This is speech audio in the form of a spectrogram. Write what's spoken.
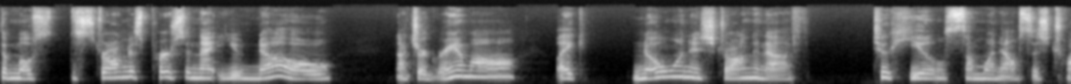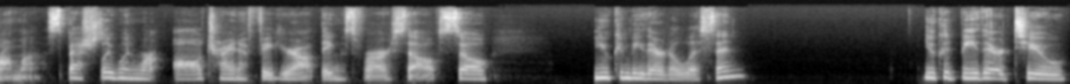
the most, the strongest person that you know, not your grandma, like no one is strong enough to heal someone else's trauma, especially when we're all trying to figure out things for ourselves. So you can be there to listen. You could be there to,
